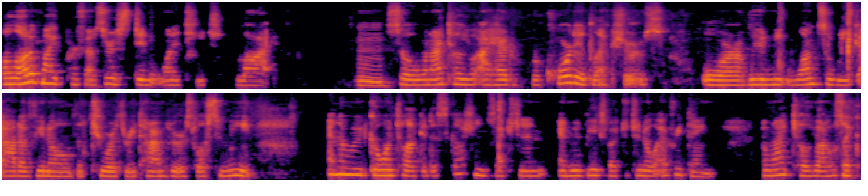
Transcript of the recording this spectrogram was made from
a lot of my professors didn't want to teach live. Mm, So when I tell you I had recorded lectures, or we would meet once a week out of you know the two or three times we were supposed to meet, and then we'd go into like a discussion section, and we'd be expected to know everything. And when I tell you, I was like,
